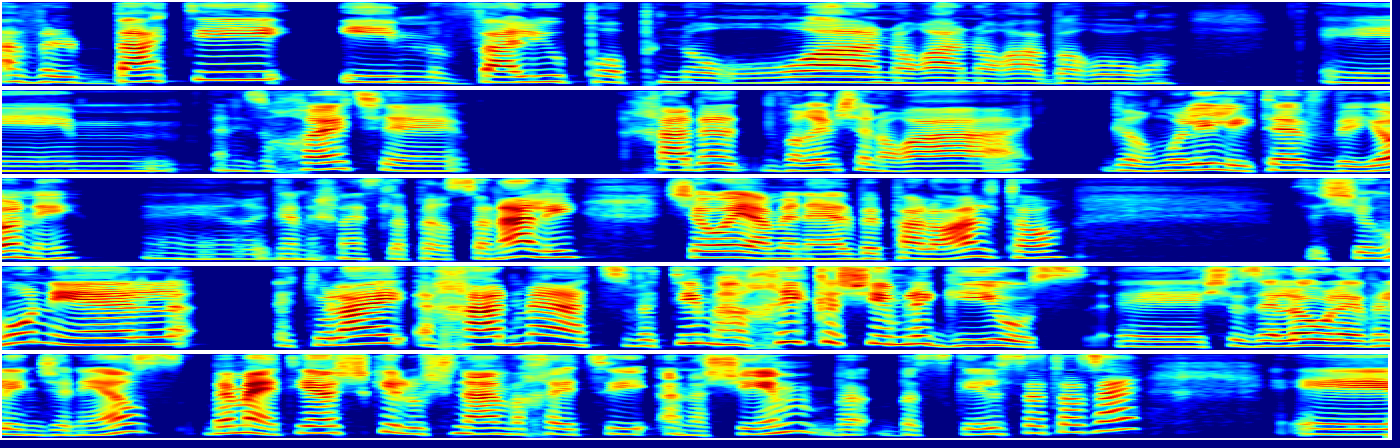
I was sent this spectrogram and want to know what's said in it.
אבל באתי עם value pop נורא נורא נורא ברור. אמ, אני זוכרת שאחד הדברים שנורא גרמו לי להתאהב ביוני, אה, רגע נכנס ל personally, שהוא היה מנהל בפאלו אלטו, זה שהוא ניהל את אולי אחד מהצוותים הכי קשים לגיוס, אה, שזה Low-Level Engineers. באמת, יש כאילו שניים וחצי אנשים ב skill set הזה, אה,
